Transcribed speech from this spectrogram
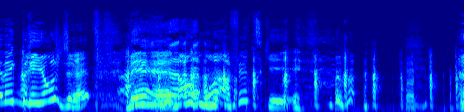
avec brio, je dirais. Mais euh, non, moi, en fait, ce qui est...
